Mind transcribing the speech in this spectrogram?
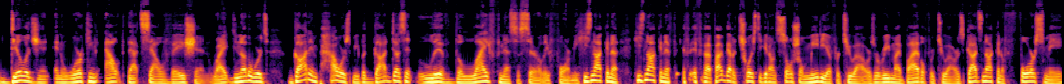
diligent in working out that salvation, right? In other words, God empowers me, but God doesn't live the life necessarily for me. He's not gonna, he's not gonna, if, if, if I've got a choice to get on social media for two hours or read my Bible for two hours, God's not gonna force me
